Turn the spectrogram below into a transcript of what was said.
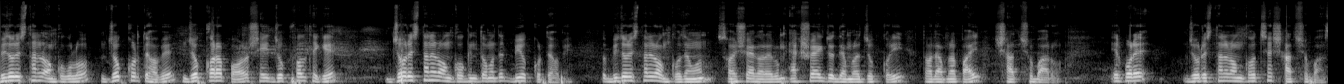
বিজোড় স্থানের অঙ্কগুলো যোগ করতে হবে। যোগ করার পর সেই যোগফল থেকে জোর স্থানের অঙ্ক কিন্তু আমাদের বিয়োগ করতে হবে। তো বিজোড় স্থানের অঙ্ক যেমন ছয়শো এগারো এবং একশো এক যদি আমরা যোগ করি, তাহলে আমরা পাই সাতশো বারো। এরপরে জোর স্থানের অঙ্ক হচ্ছে সাতশো পাঁচ।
